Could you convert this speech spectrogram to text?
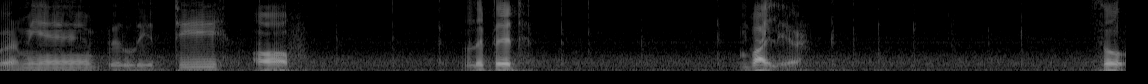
Permeability of lipid bilayer. So,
